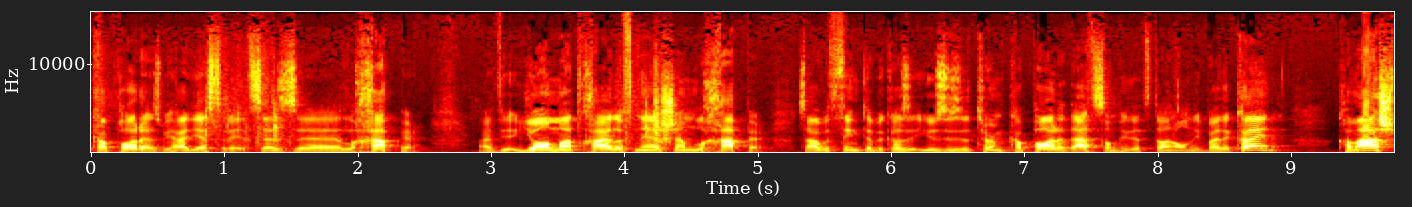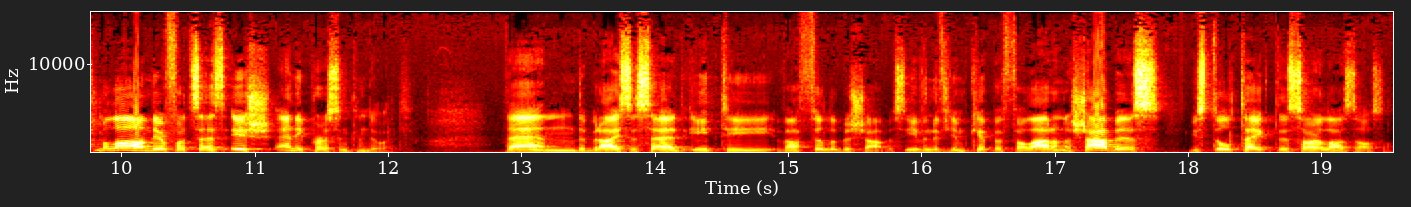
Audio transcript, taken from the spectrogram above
kapora as we had yesterday. It says uh, lechaper. Yomat chaylef ne Hashem lechaper. So I would think that because it uses the term kapora, that's something that's done only by the kain. Kamash malan. Therefore it says ish. Any person can do it. Then the Braisa said, Iti vafilu b'Shabbos. Even if Yom Kippur fell out on a Shabbos, you still take the Sar Lazazel.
